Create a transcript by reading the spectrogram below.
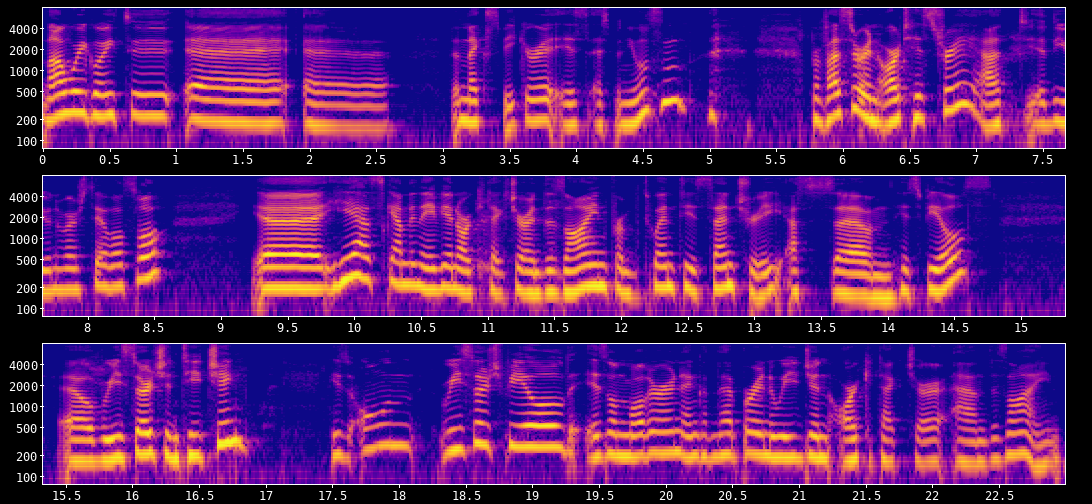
Now we're going to, uh, uh, the next speaker is Espen Johnsen, professor in art history at the University of Oslo. Uh, he has Scandinavian architecture and design from the 20th century as um, his fields of research and teaching. His own research field is on modern and contemporary Norwegian architecture and design.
